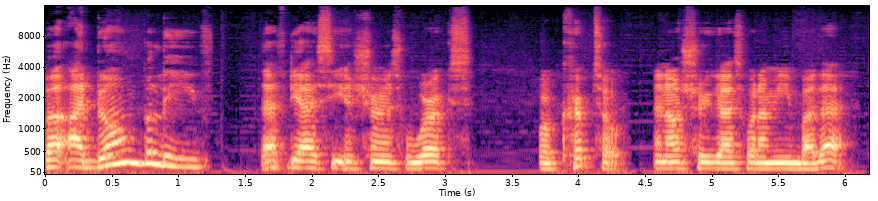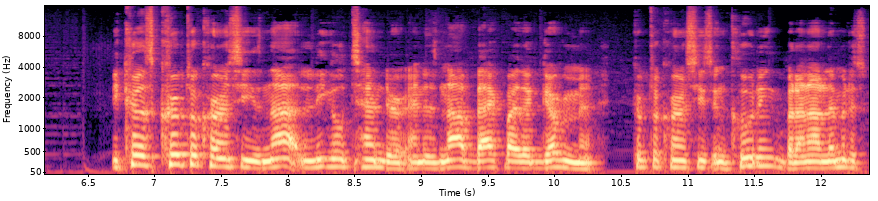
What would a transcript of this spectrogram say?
But I don't believe the FDIC insurance works for crypto. And I'll show you guys what I mean by that. Because cryptocurrency is not legal tender and is not backed by the government, cryptocurrencies including but are not limited to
